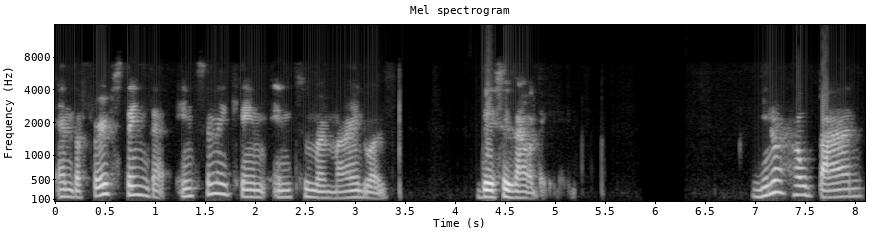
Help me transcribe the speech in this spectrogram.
And the first thing that instantly came into my mind was this is outdated. You know how bad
